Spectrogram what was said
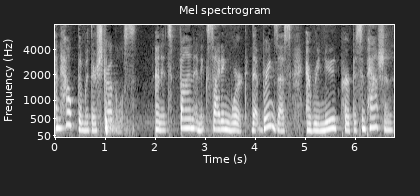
and help them with their struggles. And it's fun and exciting work that brings us a renewed purpose and passion.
